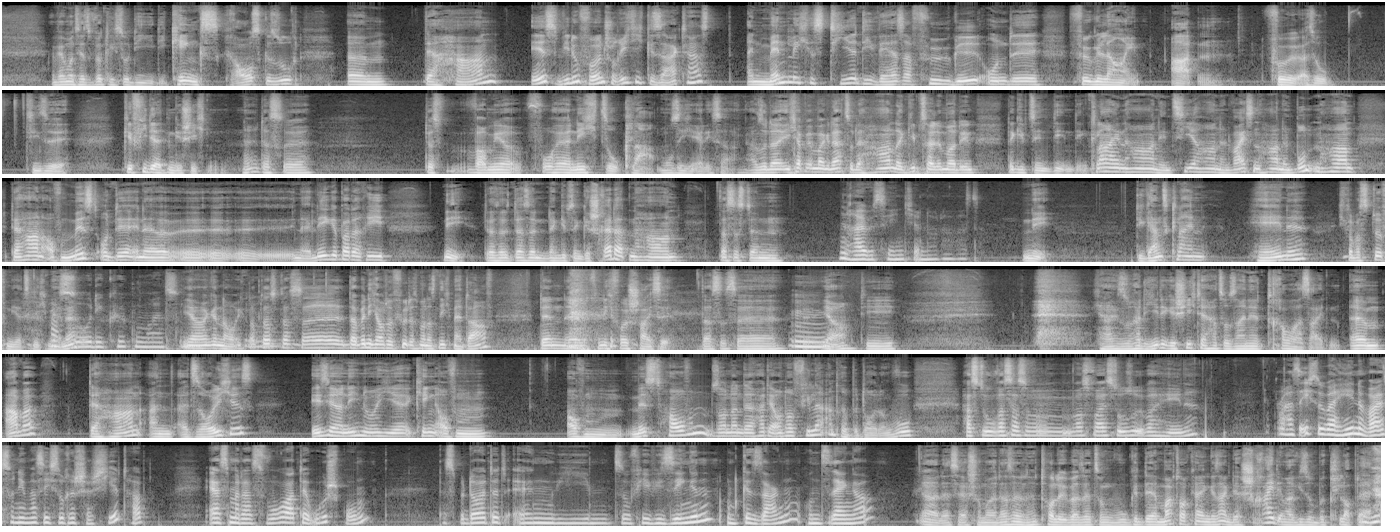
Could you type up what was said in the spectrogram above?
wir haben uns jetzt wirklich so die, die Kings rausgesucht. Ähm, der Hahn ist, wie du vorhin schon richtig gesagt hast, ein männliches Tier diverser Vögel und äh, Vögeleinarten. Vögel, also diese gefiederten Geschichten. Ne? Das, äh, das war mir vorher nicht so klar, muss ich ehrlich sagen. Also da, ich habe immer gedacht, so der Hahn, da gibt's halt immer den, da gibt's den, den, den kleinen Hahn, den Zierhahn, den weißen Hahn, den bunten Hahn, der Hahn auf dem Mist und der in der, äh, äh, in der Legebatterie. Nee, das, das, dann gibt's den geschredderten Hahn, das ist dann Ein halbes Hähnchen oder was? Nee. Die ganz kleinen Hähne, ich glaube, das dürfen die jetzt nicht mehr, Ach ne? so, die Küken meinst du? Ja, genau. Ich glaube, das, das, äh, da bin ich auch dafür, dass man das nicht mehr darf. Denn äh, finde ich voll scheiße. Das ist, äh, äh, ja, die. Ja, so hat jede Geschichte hat so seine Trauerseiten. Ähm, aber der Hahn an, als solches ist ja nicht nur hier King auf dem auf dem Misthaufen, sondern der hat ja auch noch viele andere Bedeutungen. Wo hast du, was hast du, was weißt du so über Hähne? Was ich so über Hähne weiß und dem, was ich so recherchiert habe, erstmal das Wort, der Ursprung. Das bedeutet irgendwie so viel wie singen und Gesang und Sänger. Ja, das ist ja schon mal, das ist eine tolle Übersetzung. Wo, der macht doch keinen Gesang, der schreit immer wie so ein Bekloppter. Ja,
